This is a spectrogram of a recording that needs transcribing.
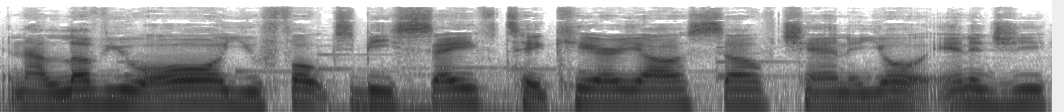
and I love you all. You folks be safe, take care of yourself, channel your energy.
